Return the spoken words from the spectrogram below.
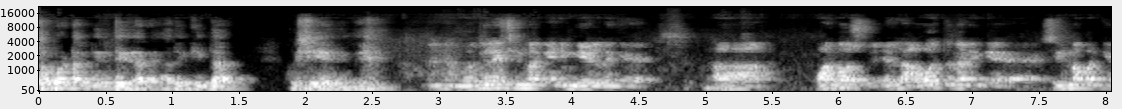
ಸಪೋರ್ಟ್ ಆಗಿ ನಿಂತಿದ್ದಾರೆ. ಅದಕ್ಕಿಂತ ಖುಷಿ ಏನಿದೆ? ನನ್ನ ಮೊದಲನೇ ಸಿನಿಮಾಗೆ ನಿಮ್ಗೆ ಹೇಳಿದಂಗೆ ಆಲ್ಮೋಸ್ಟ್ ಎಲ್ಲ ಅವತ್ತು ನನಗೆ ಸಿನಿಮಾ ಬಗ್ಗೆ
